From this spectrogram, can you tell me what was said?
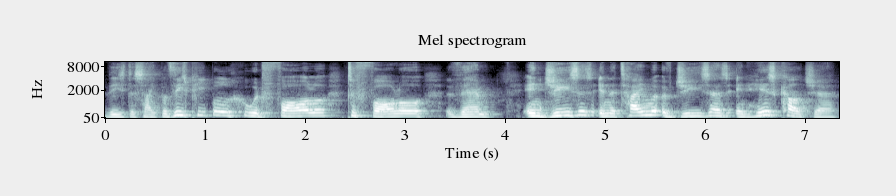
these disciples, these people who would follow to follow them. In Jesus, in the time of Jesus, in his culture,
